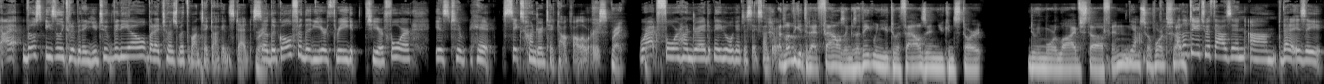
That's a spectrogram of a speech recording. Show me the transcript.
I, those easily could have been a YouTube video, but I chose to put them on TikTok instead. So the goal for the year three to year four is to hit 600 TikTok followers. right. We're Right. at 400. Maybe we'll get to 600. I'd love to get to that thousand because I think when you get to a thousand, you can start doing more live stuff and Yeah. so forth. So I'd love to get to a thousand. Um, that is a, a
